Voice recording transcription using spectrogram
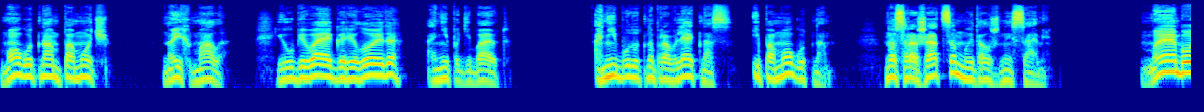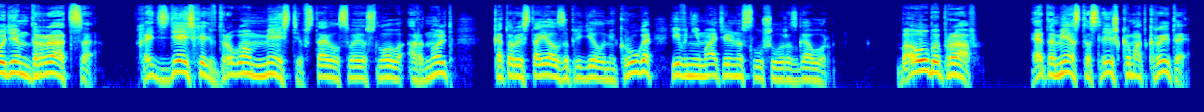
могут нам помочь, но их мало, и, убивая горилоида, они погибают. Они будут направлять нас и помогут нам, но сражаться мы должны сами. «Мы будем драться, хоть здесь, хоть в другом месте», — вставил свое слово Арнольд, который стоял за пределами круга и внимательно слушал разговор. «Баубы прав. Это место слишком открытое.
